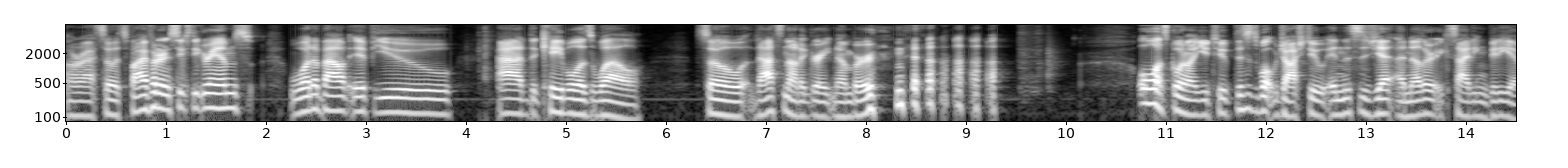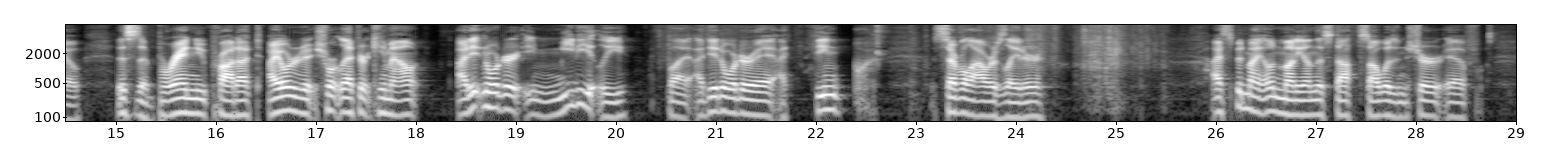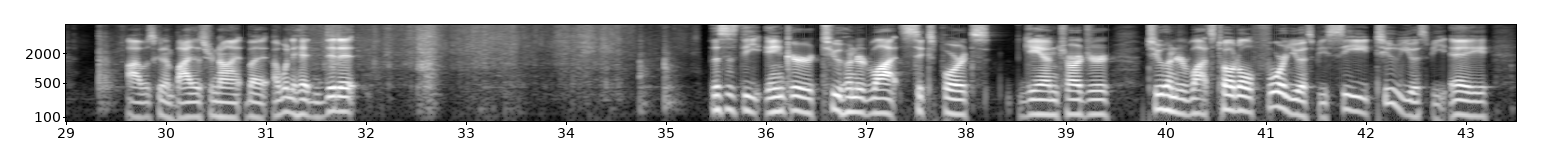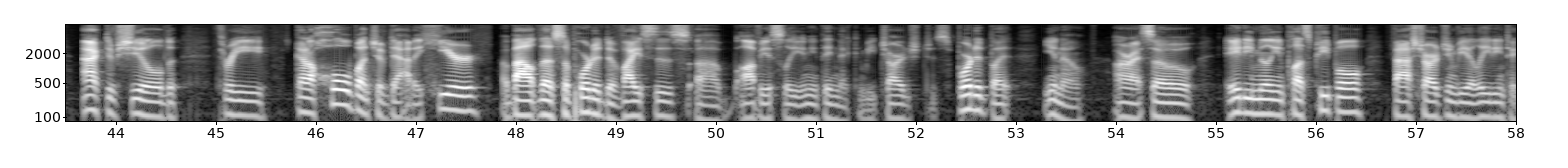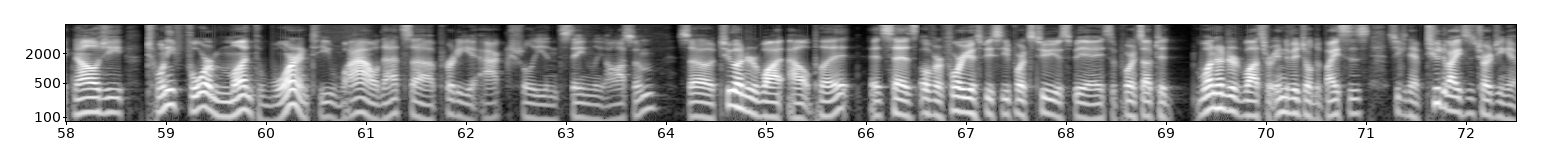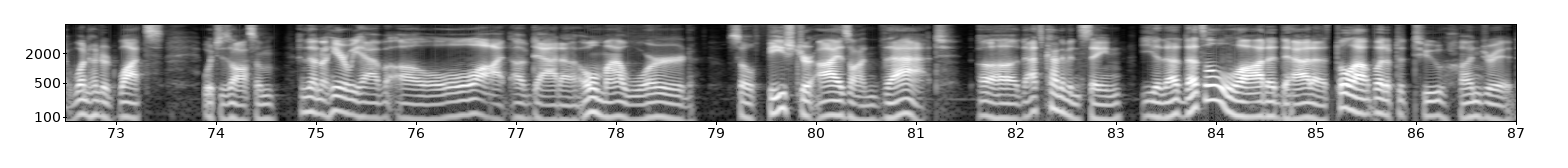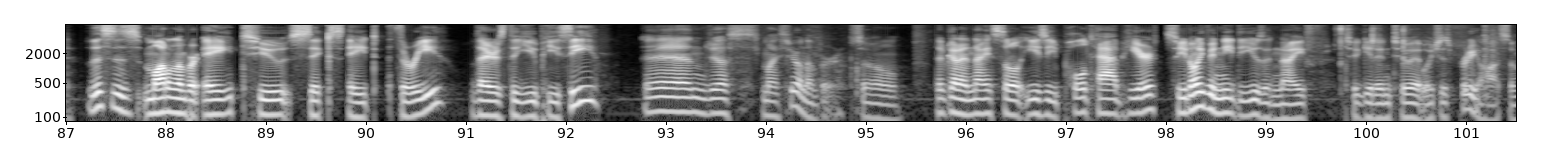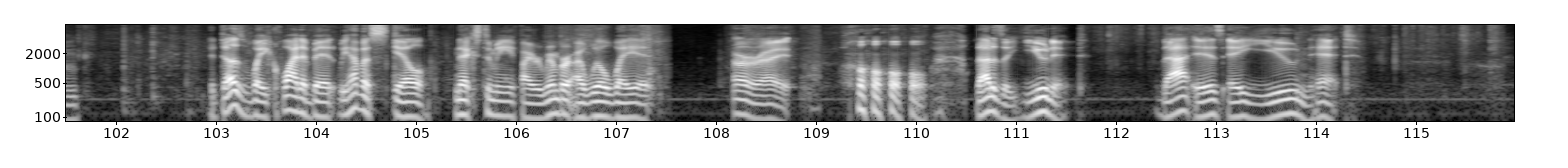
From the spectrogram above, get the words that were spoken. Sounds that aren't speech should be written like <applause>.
All right, so it's 560 grams. What about if you add the cable as well? So that's not a great number. <laughs> oh, what's going on YouTube? This is what Josh do, and this is yet another exciting video. This is a brand new product. I ordered it shortly after it came out. I didn't order it immediately, but I did order it, I think, several hours later. I spend my own money on this stuff, so I wasn't sure if I was going to buy this or not, but I went ahead and did it. This is the Anker 200 watt, six ports GaN charger, 200 watts total, four USB C, two USB A, Active Shield, three. Got a whole bunch of data here about the supported devices. Uh, obviously, anything that can be charged is supported, but you know. All right, so 80 million plus people, fast charging via leading technology, 24 month warranty. Wow, that's uh, pretty actually insanely awesome. So 200 watt output. It says over four USB C ports, two USB A, supports up to 100 watts for individual devices. So you can have two devices charging at 100 watts, which is awesome. And then here we have a lot of data. Oh my word. So feast your eyes on that. Uh, that's kind of insane. Yeah, that that's a lot of data. Total output up to 200. This is model number A2683. There's the UPC, and just my serial number. So they've got a nice little easy pull tab here. So you don't even need to use a knife to get into it, which is pretty awesome. It does weigh quite a bit. We have a scale next to me. If I remember, I will weigh it. All right. <laughs> That is a unit. That is a unit.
